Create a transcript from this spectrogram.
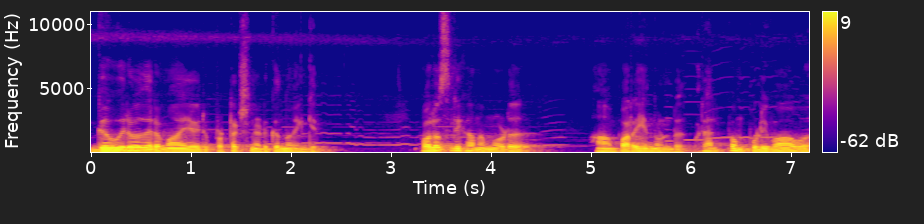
ഗൗരവതരമായ ഒരു പ്രൊട്ടക്ഷൻ എടുക്കുന്നുവെങ്കിൽ പോലോസ്ലിഹ നമ്മോട് പറയുന്നുണ്ട് ഒരല്പം പുളിവാവ്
